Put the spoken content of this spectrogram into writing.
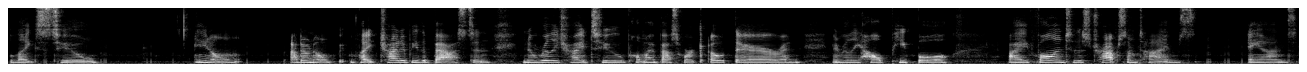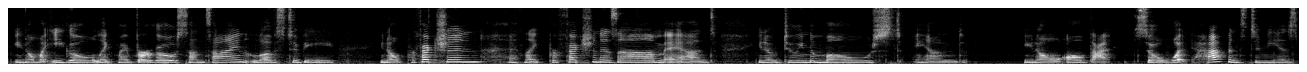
likes to, you know, I don't know, like try to be the best and, you know, really try to put my best work out there and, and really help people, I fall into this trap sometimes. And, you know, my ego, like my Virgo sun sign, loves to be, you know, perfection and like perfectionism and, you know, doing the most and, you know, all that. So what happens to me is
